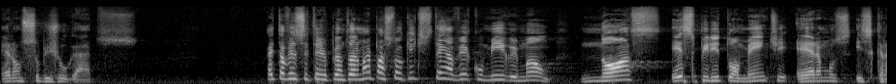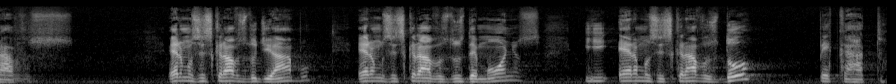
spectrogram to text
Eram subjugados. Aí talvez você esteja perguntando, mas pastor, o que isso tem a ver comigo, irmão? Nós espiritualmente éramos escravos. Éramos escravos do diabo, éramos escravos dos demônios e éramos escravos do pecado.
